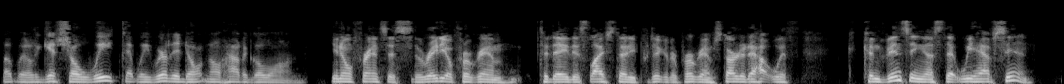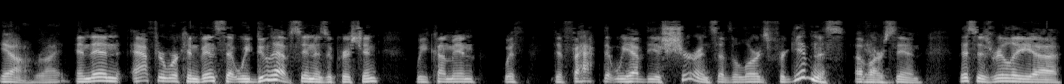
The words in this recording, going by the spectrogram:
But we'll get so weak that we really don't know how to go on. You know, Francis, the radio program today, this life study particular program started out with convincing us that we have sin. Yeah, right. And then after we're convinced that we do have sin as a Christian, we come in with the fact that we have the assurance of the Lord's forgiveness of Yeah. our sin. This is really a,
